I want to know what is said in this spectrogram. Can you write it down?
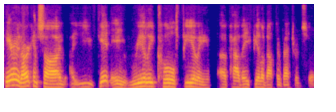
Here in Arkansas, uh, you get a really cool feeling of how they feel about their veterans here.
